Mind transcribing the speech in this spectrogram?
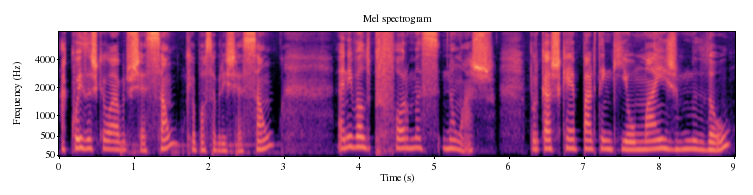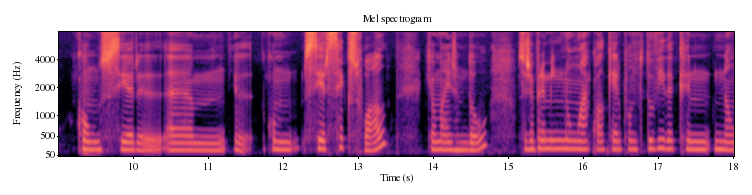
Há coisas que eu abro exceção, que eu posso abrir exceção. A nível de performance, não acho. Porque acho que é a parte em que eu mais me dou como ser, um, eh, como ser sexual, que eu mais me dou. Ou seja, para mim não há qualquer ponto de dúvida que não,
